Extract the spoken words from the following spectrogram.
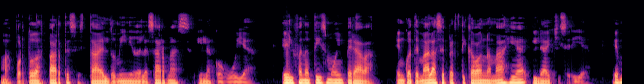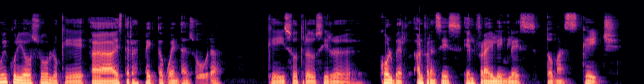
mas por todas partes está el dominio de las armas y la cogulla. El fanatismo imperaba. En Guatemala se practicaban la magia y la hechicería. Es muy curioso lo que a este respecto cuenta en su obra que hizo traducir eh, Colbert al francés el fraile inglés Thomas Cage,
